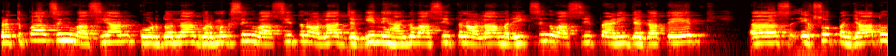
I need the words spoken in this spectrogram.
ਪ੍ਰਿਤਪਾਲ ਸਿੰਘ ਵਾਸੀਆਂ ਕੋਟਦੋਨਾ ਗੁਰਮੁਖ ਸਿੰਘ ਵਾਸੀ ਧਨੌਲਾ ਜੱਗੀ ਨਿਹੰਗ ਵਾਸੀ ਧਨੌਲਾ ਮਰੀਕ ਸਿੰਘ ਵਾਸੀ ਭੈਣੀ ਜੱਗਾ ਤੇ ਅਹ, 150 ਤੋਂ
